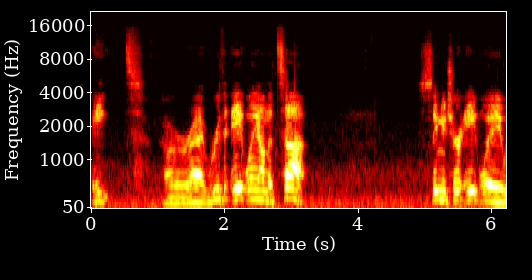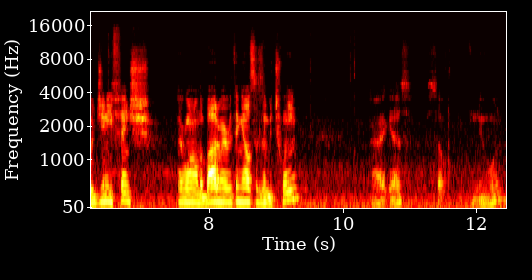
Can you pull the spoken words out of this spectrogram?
Eight. All right, Ruth eight way on the top. Signature eight way with Jennie Finch. Everyone on the bottom. Everything else is in between. All right, guys. So, new one.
